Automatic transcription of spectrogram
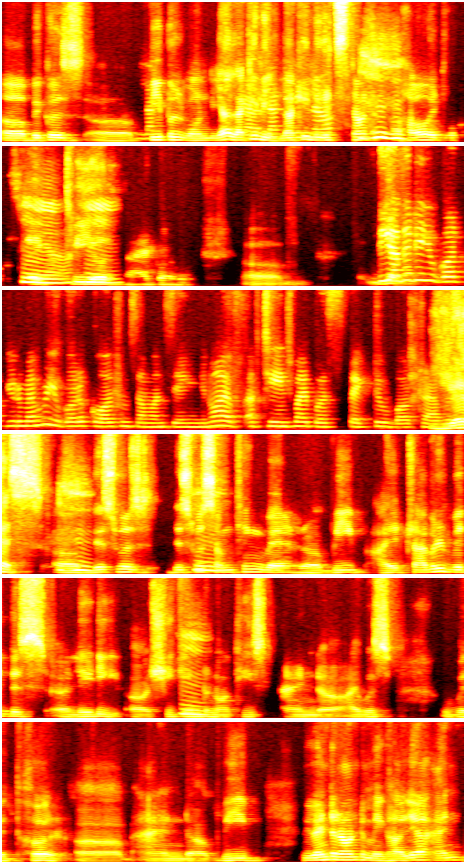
Uh, because uh, people want yeah luckily yeah, luckily, luckily it's not how it was like hmm. three years hmm. back or um, the yeah. other day you got you remember you got a call from someone saying you know i've, I've changed my perspective about travel yes uh, mm-hmm. this was this was mm. something where uh, we i traveled with this uh, lady uh, she came to northeast and uh, i was with her uh, and we we went around to meghalaya and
